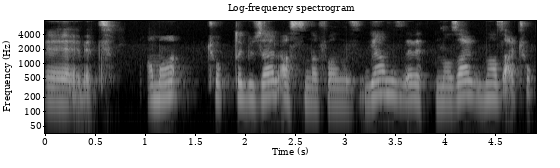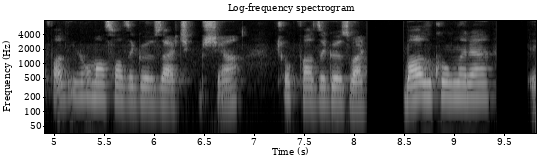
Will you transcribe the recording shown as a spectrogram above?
Ee, evet ama çok da güzel aslında falınız. Yalnız evet nazar nazar çok fazla inanılmaz fazla gözler çıkmış ya. Çok fazla göz var. Bazı konulara e,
